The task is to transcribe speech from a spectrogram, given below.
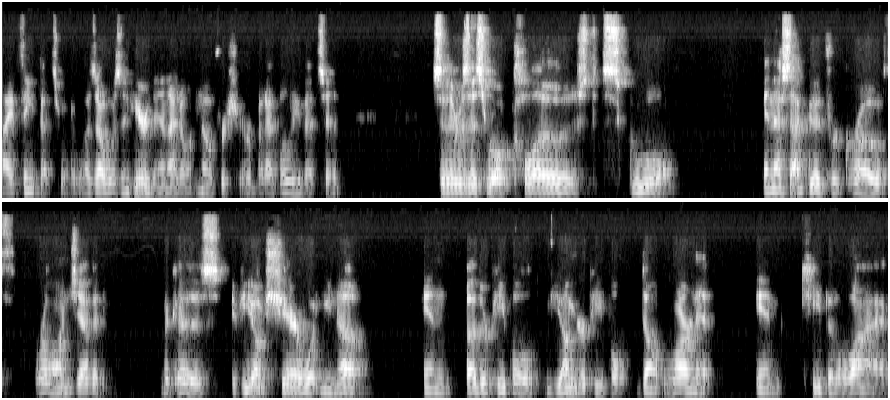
I think that's what it was. I wasn't here then. I don't know for sure, but I believe that's it. So there was this real closed school. And that's not good for growth or longevity because if you don't share what you know and other people, younger people, don't learn it and keep it alive,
